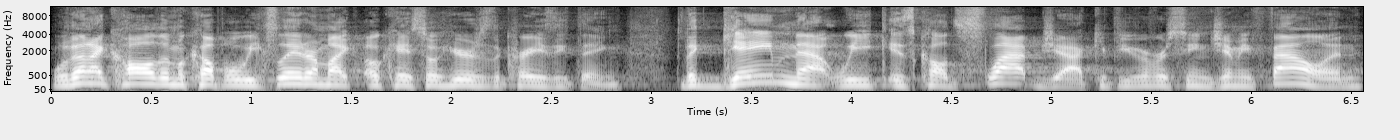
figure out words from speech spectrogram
Well, then I called him a couple weeks later. I'm like, okay, so here's the crazy thing. The game that week is called Slapjack. If you've ever seen Jimmy Fallon,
